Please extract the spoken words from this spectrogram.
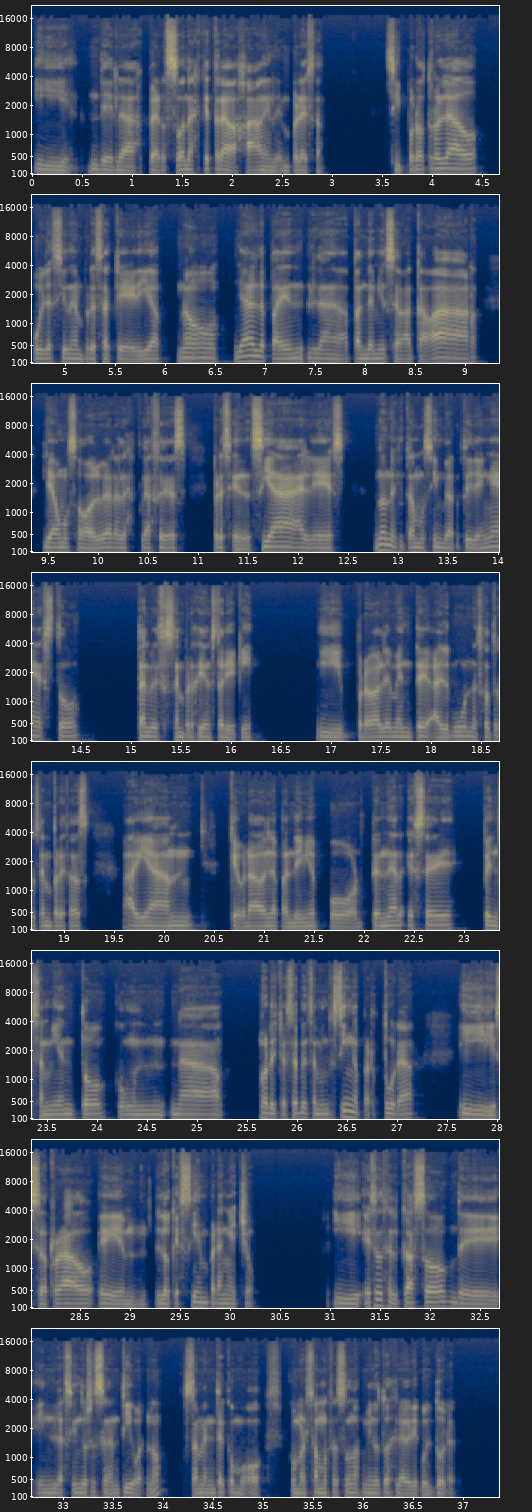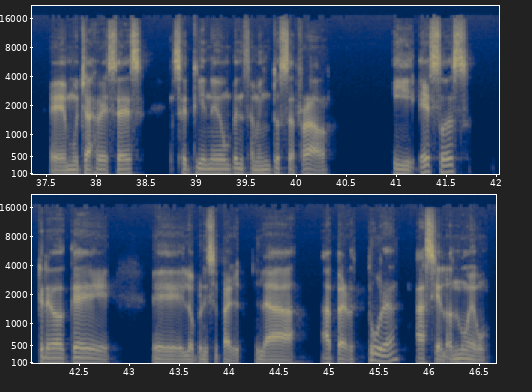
y de las personas que trabajaban en la empresa. Si por otro lado hubiera sido una empresa que diga, no, ya la, la pandemia se va a acabar, ya vamos a volver a las clases presenciales, no necesitamos invertir en esto, tal vez esa empresa ya no estaría aquí. Y probablemente algunas otras empresas hayan quebrado en la pandemia por tener ese pensamiento con una, por dicho, ese pensamiento sin apertura y cerrado en lo que siempre han hecho. Y ese es el caso de las industrias antiguas, ¿no? Justamente como conversamos hace unos minutos de la agricultura. Eh, muchas veces se tiene un pensamiento cerrado. Y eso es, creo que, eh, lo principal, la apertura hacia lo nuevo.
